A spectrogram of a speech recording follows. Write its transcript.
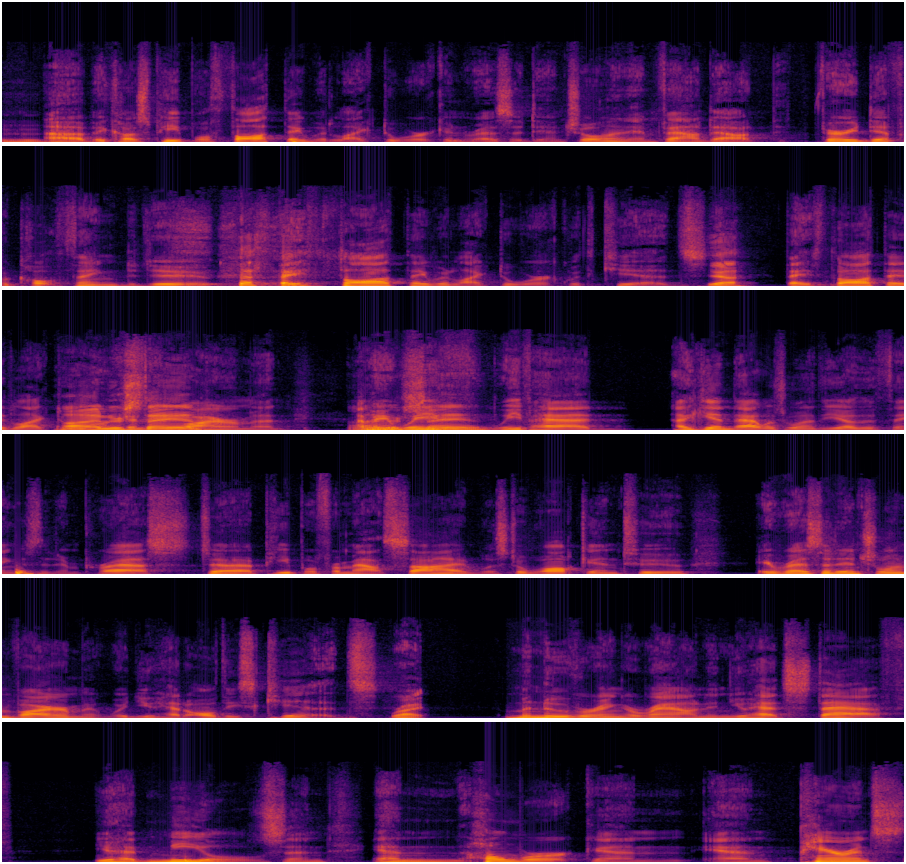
Mm-hmm. uh, because people thought they would like to work in residential and then found out very difficult thing to do. they thought they would like to work with kids. Yeah. They thought they'd like to I work in understand. the environment. I, I mean, understand. we've we've had again that was one of the other things that impressed uh, people from outside was to walk into a residential environment where you had all these kids Right. maneuvering around and you had staff you had meals and and homework and and parents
